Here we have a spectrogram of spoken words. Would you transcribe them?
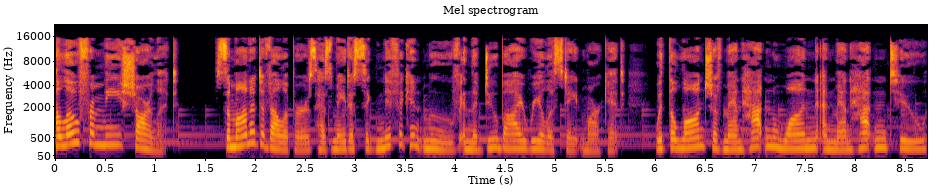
Hello from me, Charlotte. Samana Developers has made a significant move in the Dubai real estate market with the launch of Manhattan 1 and Manhattan 2,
